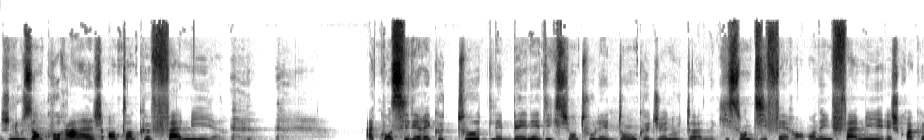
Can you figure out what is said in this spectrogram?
je nous encourage en tant que famille à considérer que toutes les bénédictions, tous les dons que Dieu nous donne, qui sont différents, on est une famille et je crois que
